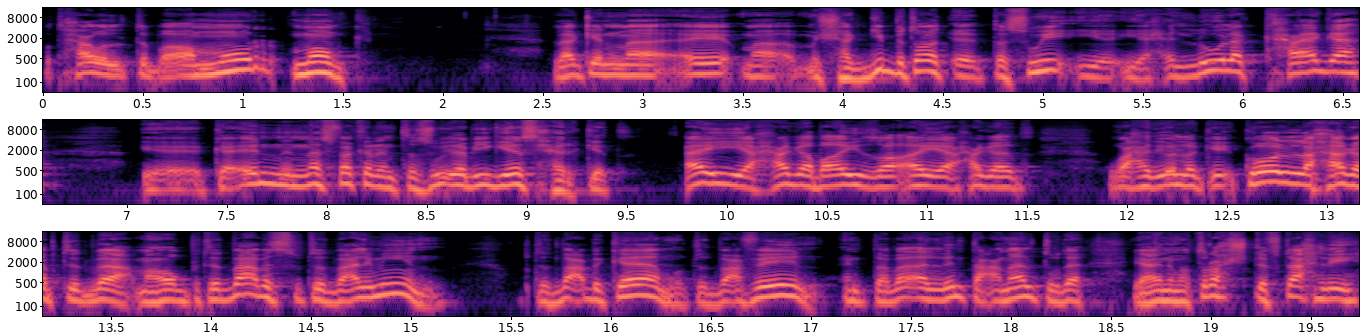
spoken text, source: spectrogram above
وتحاول تبقى أمور ممكن. لكن ما إيه ما مش هتجيب بتوع التسويق يحلوا لك حاجة كأن الناس فاكرة إن التسويق ده بيجي يسحر كده. أي حاجة بايظة أي حاجة واحد يقول لك إيه؟ كل حاجة بتتباع. ما هو بتتباع بس بتتباع لمين؟ بتتباع بكام؟ وبتتباع فين؟ انت بقى اللي انت عملته ده. يعني ما تروحش تفتح لي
